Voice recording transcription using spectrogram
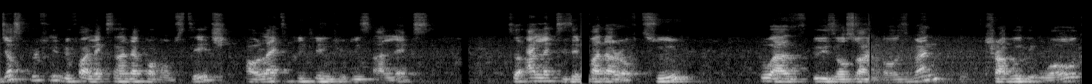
just briefly before Alexander come on stage, I would like to quickly introduce Alex. So Alex is a father of two who has who is also an husband, traveled the world.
